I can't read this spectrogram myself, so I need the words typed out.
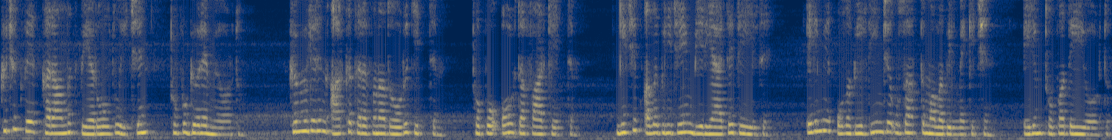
Küçük ve karanlık bir yer olduğu için topu göremiyordum. Kömürlerin arka tarafına doğru gittim. Topu orada fark ettim. Geçip alabileceğim bir yerde değildi. Elimi olabildiğince uzattım alabilmek için. Elim topa değiyordu.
